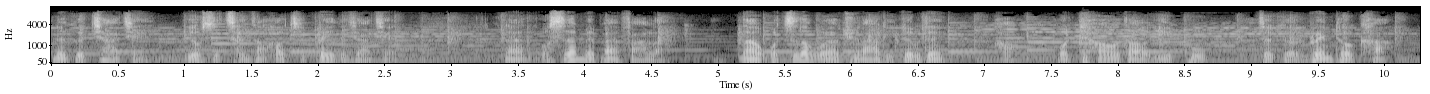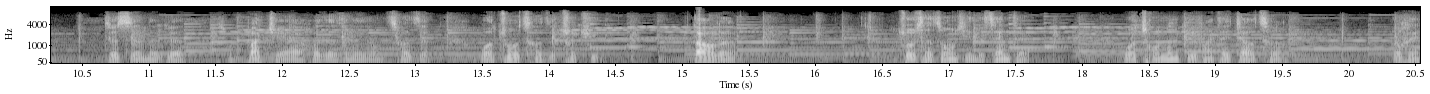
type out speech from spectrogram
那个价钱又是成长好几倍的价钱，那我实在没办法了。那我知道我要去哪里，对不对？好，我挑到一部这个 rental car，就是那个什么 budget 啊，或者是那种车子，我坐车子出去，到了。租车中心的 center，我从那地方再叫车，OK，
